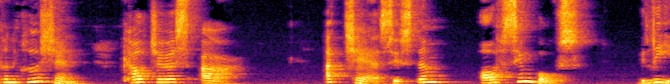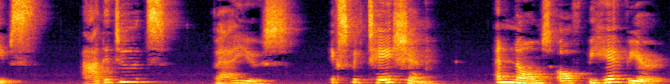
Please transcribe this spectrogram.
conclusion, cultures are a shared system of symbols, beliefs, attitudes, values, expectation, and norms of behavior.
